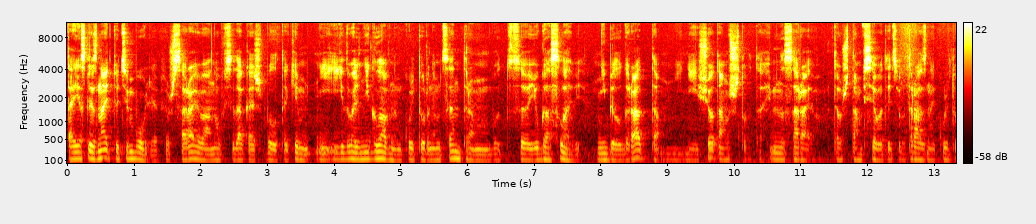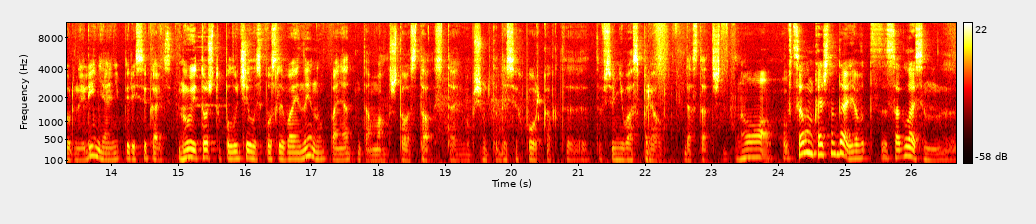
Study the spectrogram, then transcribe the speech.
А если знать, то тем более, потому что Сараево, оно всегда, конечно, было таким едва ли не главным культурным центром вот Югославии. Не Белград, там, не, еще там что-то, а именно Сараево. Потому что там все вот эти вот разные культурные линии, они пересекались. Ну и то, что получилось после войны, ну, понятно, там мало что осталось, да, и, в общем-то, до сих пор как-то это все не воспряло достаточно. Но в целом, конечно, да, я вот согласен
